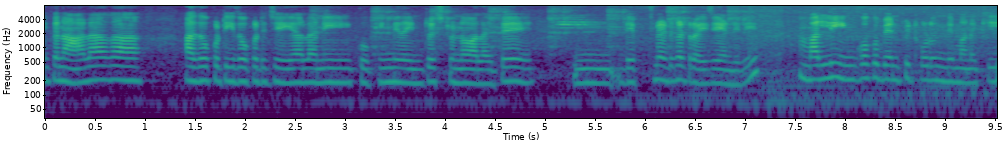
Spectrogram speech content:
ఇంకా నాలాగా అదొకటి ఇదొకటి చేయాలని కుకింగ్ మీద ఇంట్రెస్ట్ ఉన్న వాళ్ళైతే డెఫినెట్గా ట్రై చేయండి ఇది. మళ్ళీ ఇంకొక బెనిఫిట్ కూడా ఉంది మనకి.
